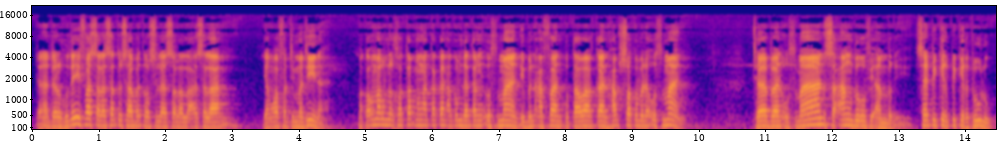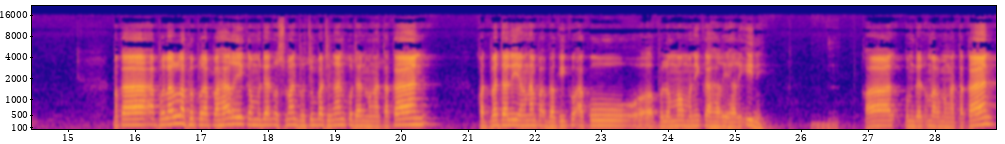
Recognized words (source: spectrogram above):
Dan adalah Hudhaifah salah satu sahabat Rasulullah sallallahu alaihi wasallam yang wafat di Madinah. Maka Umar bin Khattab mengatakan aku mendatangi Uthman ibn Affan kutawarkan Hafsah kepada Uthman Jawaban Uthman saang fi amri. Saya pikir-pikir dulu. Maka berlalulah beberapa hari kemudian Utsman berjumpa denganku dan mengatakan Qad badali yang nampak bagiku aku uh, belum mau menikah hari-hari ini. Kemudian Umar mengatakan,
